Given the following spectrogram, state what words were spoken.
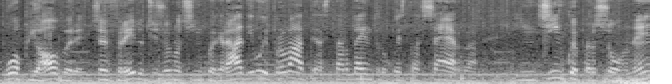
può piovere, c'è freddo, ci sono 5 gradi, voi provate a star dentro questa serra in 5 persone,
